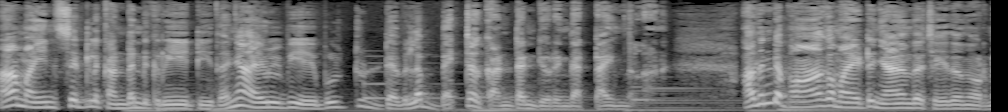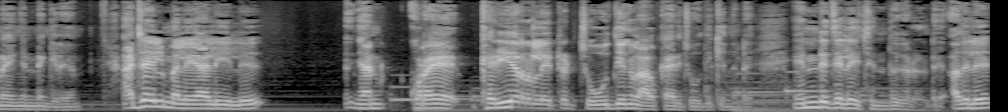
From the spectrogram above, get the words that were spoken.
ആ മൈൻഡ് സെറ്റിൽ കണ്ടന്റ് ക്രിയേറ്റ് ചെയ്ത് കഴിഞ്ഞാൽ I will be able to develop better content during that time എന്നുള്ളതാണ്. അതിന്റെ ഭാഗമായിട്ട് ഞാൻ എന്താ ചെയ്തതെന്ന് പറഞ്ഞു കഴിഞ്ഞിട്ടുണ്ടെങ്കിൽ അജൈൽ മലയാളിയിൽ ഞാൻ കുറേ കരിയർ റിലേറ്റഡ് ചോദ്യങ്ങൾ ആൾക്കാർ ചോദിക്കുന്നുണ്ട്. എന്റെ ചില ചിന്തകളുണ്ട്. അതിൽ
